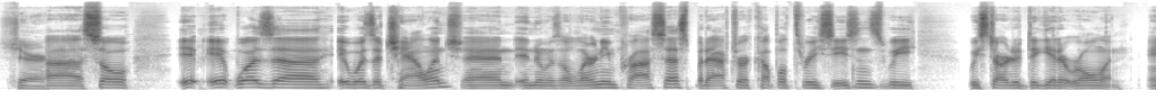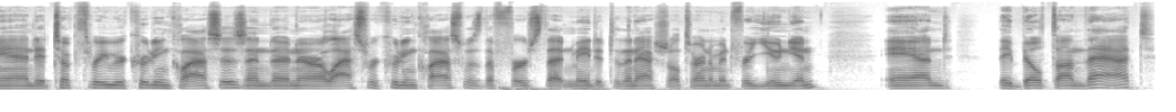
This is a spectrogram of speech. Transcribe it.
Sure. Uh, so it, it was a it was a challenge and, and it was a learning process. But after a couple three seasons, we we started to get it rolling. And it took three recruiting classes, and then our last recruiting class was the first that made it to the national tournament for Union, and they built on that.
